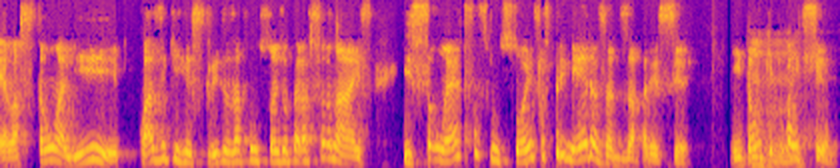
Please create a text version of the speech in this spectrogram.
elas estão ali quase que restritas a funções operacionais. E são essas funções as primeiras a desaparecer. Então, uhum. o que, que, vai uhum. ser?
